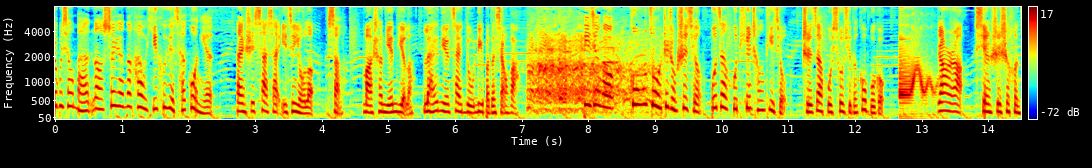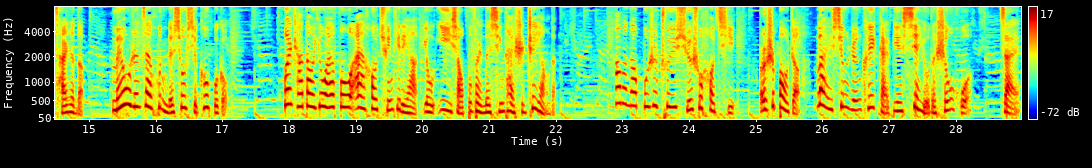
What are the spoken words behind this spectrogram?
实不相瞒，那虽然呢还有一个月才过年，但是夏夏已经有了算了，马上年底了，来年再努力吧的想法。毕竟呢，工作这种事情不在乎天长地久，只在乎休息的够不够。然而啊，现实是很残忍的，没有人在乎你的休息够不够。观察到 UFO 爱好群体里啊，有一小部分人的心态是这样的：他们呢不是出于学术好奇，而是抱着外星人可以改变现有的生活，在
